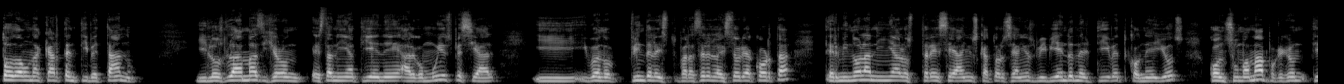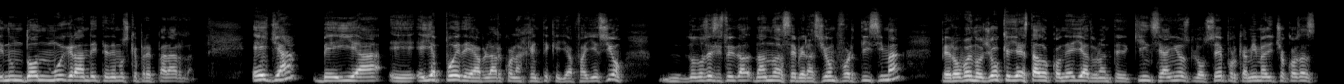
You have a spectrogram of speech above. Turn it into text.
toda una carta en tibetano. Y los lamas dijeron, esta niña tiene algo muy especial. Y, bueno, fin de la, para hacer la historia corta, terminó la niña a los 13 años, 14 años, viviendo en el Tíbet con ellos, con su mamá, porque tiene un don muy grande y tenemos que prepararla. Ella veía, eh, ella puede hablar con la gente que ya falleció. No, sé si estoy da- dando una aseveración fuertísima, pero bueno, yo que ya he estado con ella durante 15 años, lo sé, porque a mí me ha dicho cosas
